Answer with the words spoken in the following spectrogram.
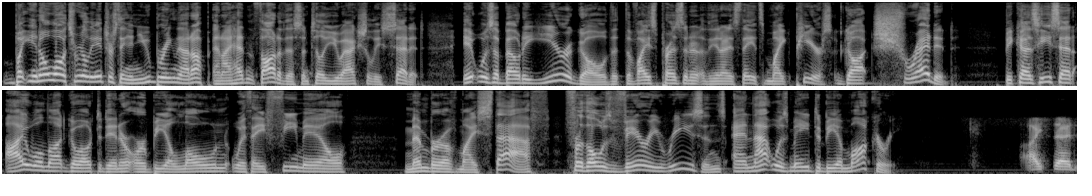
But you know what's really interesting, and you bring that up, and I hadn't thought of this until you actually said it. It was about a year ago that the Vice President of the United States, Mike Pence, got shredded because he said, I will not go out to dinner or be alone with a female member of my staff for those very reasons, and that was made to be a mockery. I said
